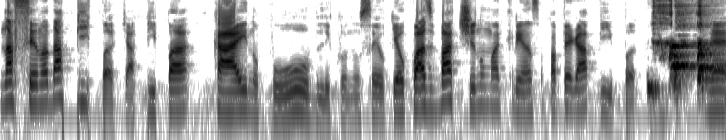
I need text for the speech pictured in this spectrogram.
na cena da pipa, que a pipa cai no público, não sei o que. Eu quase bati numa criança para pegar a pipa. né?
